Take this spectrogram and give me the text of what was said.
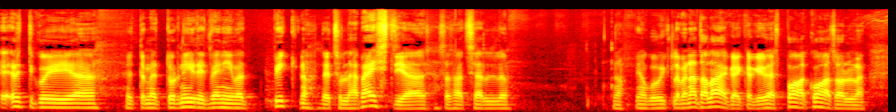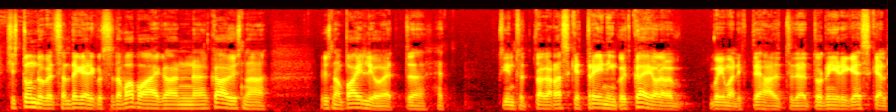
eriti kui äh, ütleme, et turniirid venivad pikk, noh, et sul läheb hästi ja sa saad seal noh, nagu ütleme, nädal aega ikkagi ühes poa-, kohas olla, siis tundub, et seal tegelikult seda vaba aega on ka üsna, üsna palju, et, et ilmselt väga raskeid treeninguid ka ei ole võimalik teha selle turniiri keskel,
